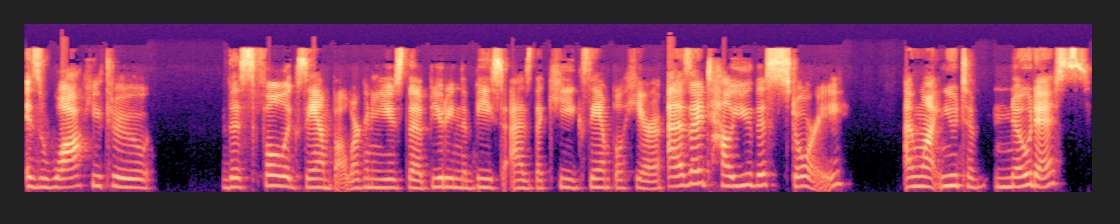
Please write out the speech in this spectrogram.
is walk you through this full example. We're going to use the Beauty and the Beast as the key example here. As I tell you this story, I want you to notice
